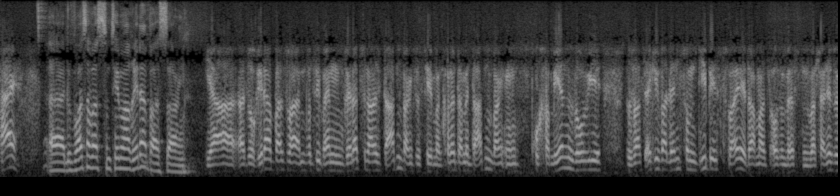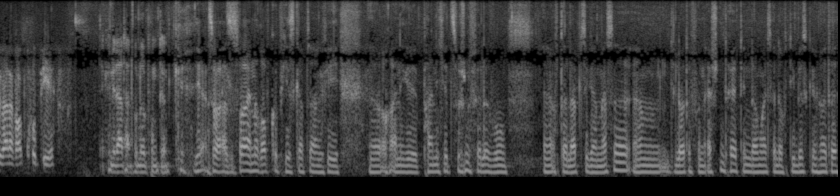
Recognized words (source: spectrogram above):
Hi. Äh, du wolltest noch was zum Thema Redabass sagen. Ja, also Redabass war im Prinzip ein relationales Datenbanksystem. Man konnte damit Datenbanken programmieren, so wie das war das Äquivalent zum DBS2 damals aus dem Westen. Wahrscheinlich sogar eine Raubkopie. Der Kandidat hat 100 Punkte. Ja, es war, also es war eine Raubkopie. Es gab da irgendwie äh, auch einige peinliche Zwischenfälle, wo äh, auf der Leipziger Messe ähm, die Leute von Ashton Tate, denen damals ja doch DBIS gehörte,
